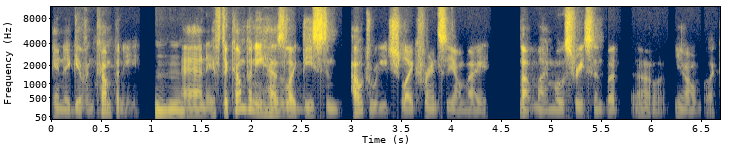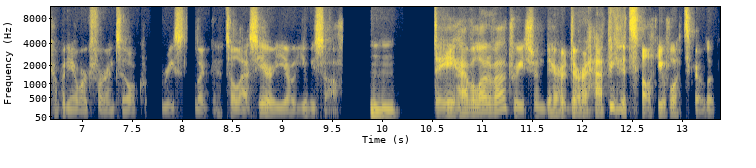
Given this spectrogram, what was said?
in a given company, mm-hmm. and if the company has like decent outreach, like for instance, you know my not my most recent, but uh, you know a company I worked for until like until last year, you know Ubisoft. Mm-hmm they have a lot of outreach and they're they're happy to tell you what they're looking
